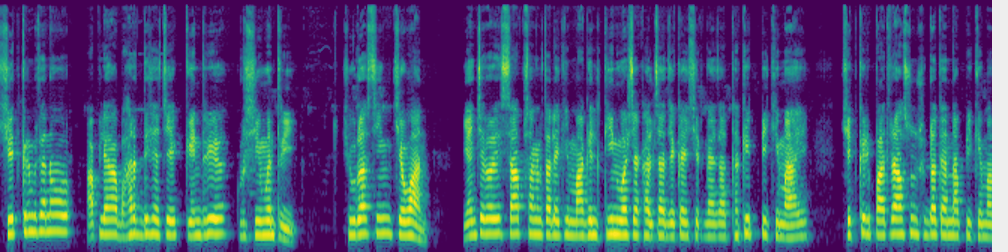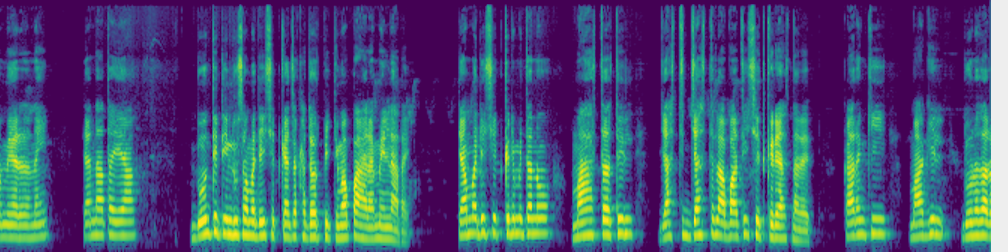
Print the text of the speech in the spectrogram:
शेतकरी मित्रांनो आपल्या भारत देशाचे केंद्रीय कृषी मंत्री शिवराज सिंग चौहान यांच्याद्वारे साफ सांगण्यात आले की मागील तीन वर्षाखालचा जे काही शेतकऱ्याचा थकीत पीक विमा आहे शेतकरी पात्र असून सुद्धा त्यांना पीक विमा मिळाला नाही. त्यांना आता या दोन ते तीन दिवसामध्ये शेतकऱ्यांच्या खात्यावर पीक विमा पाहायला मिळणार आहे. त्यामध्ये शेतकरी मित्रांनो महाराष्ट्रातील जास्तीत जास्त लाभार्थी शेतकरी असणार आहेत. कारण की मागील दोन हजार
